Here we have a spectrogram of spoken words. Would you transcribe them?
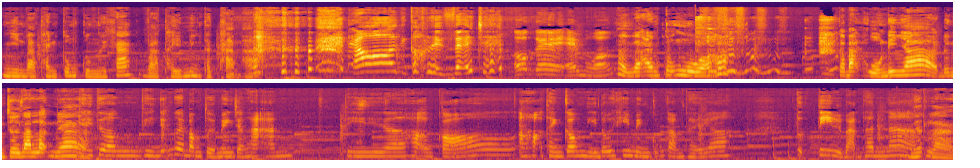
nhìn vào thành công của người khác và thấy mình thật thảm hại. Eo ơi, cái câu này dễ chết. Ok, em uống. Thật ra anh cũng uống Các bạn uống đi nhá, đừng chơi gian lận nhá. Thì thường thì những người bằng tuổi mình chẳng hạn Thì ờ, họ có à, họ thành công thì đôi khi mình cũng cảm thấy ờ, tự ti về bản thân á. Nhất là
